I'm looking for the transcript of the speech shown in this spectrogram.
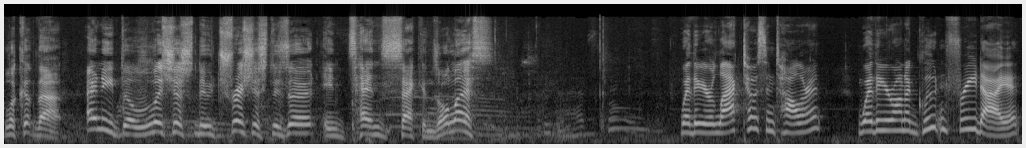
Look at that. Any delicious, nutritious dessert in 10 seconds or less. Whether you're lactose intolerant, whether you're on a gluten free diet,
